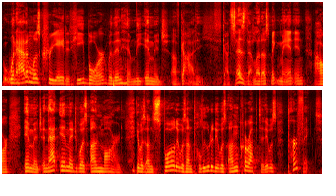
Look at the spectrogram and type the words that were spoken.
When Adam was created, he bore within him the image of God. God says that, let us make man in our image. And that image was unmarred, it was unspoiled, it was unpolluted, it was uncorrupted, it was perfect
